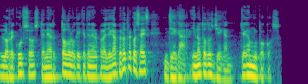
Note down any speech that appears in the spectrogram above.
los recursos, tener todo lo que hay que tener para llegar, pero otra cosa es llegar. Y no todos llegan. Llegan muy pocos.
